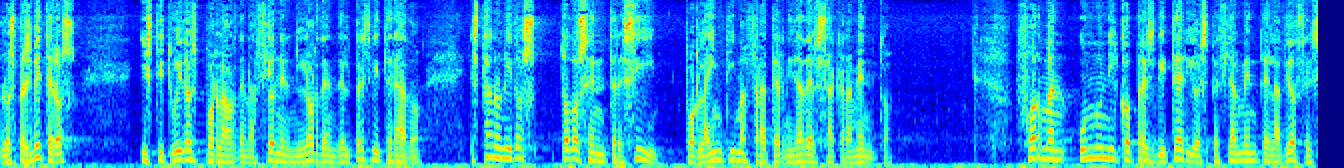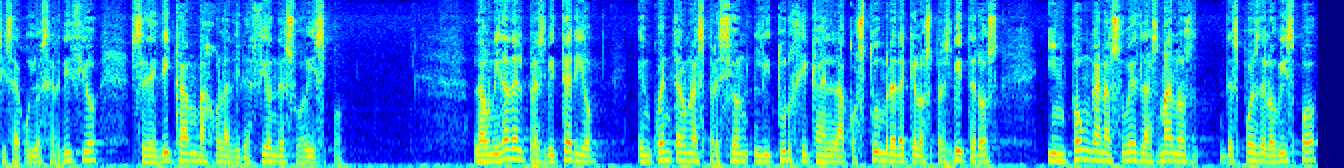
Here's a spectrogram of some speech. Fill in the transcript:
los presbíteros, instituidos por la ordenación en el orden del presbiterado, están unidos todos entre sí por la íntima fraternidad del sacramento. Forman un único presbiterio, especialmente en la diócesis, a cuyo servicio se dedican bajo la dirección de su obispo. La unidad del presbiterio encuentra una expresión litúrgica en la costumbre de que los presbíteros impongan a su vez las manos después del obispo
